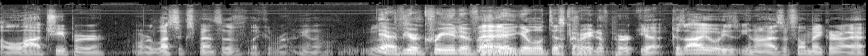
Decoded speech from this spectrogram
a lot cheaper or less expensive. Like you know. we yeah. If you're say- creative, uh, yeah, you get a little discount. creative per yeah, because I always you know as a filmmaker I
